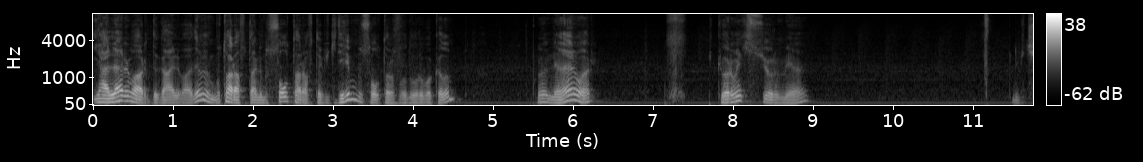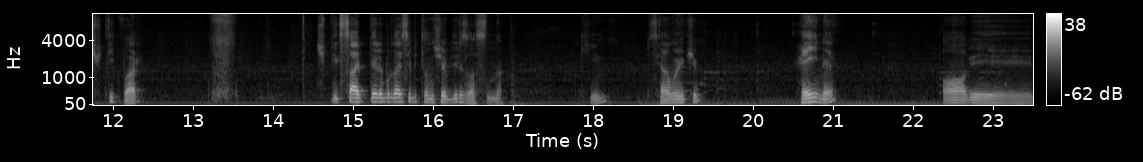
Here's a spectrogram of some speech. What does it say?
yerler vardı galiba değil mi? Bu tarafta hani bu sol tarafta bir gidelim bu sol tarafa doğru bakalım. Burada neler var? Görmek istiyorum ya. Burada bir çiftlik var. Çiftlik sahipleri buradaysa bir tanışabiliriz aslında. Kim? Selamünaleyküm. Hey ne? Abi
